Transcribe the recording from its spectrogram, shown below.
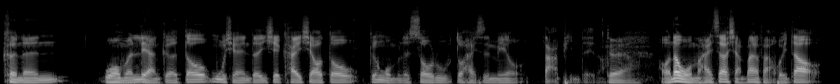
可能我们两个都目前的一些开销都跟我们的收入都还是没有打平的嘛。对啊，哦，那我们还是要想办法回到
